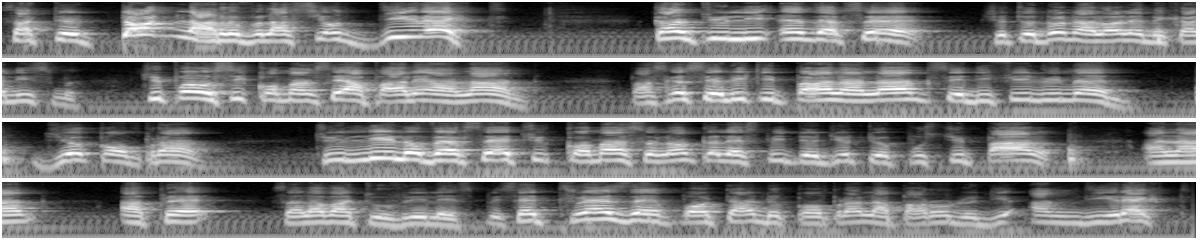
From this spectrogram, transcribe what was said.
Ça te donne la révélation directe. Quand tu lis un verset, je te donne alors les mécanismes. Tu peux aussi commencer à parler en langue. Parce que celui qui parle en langue s'édifie lui-même. Dieu comprend. Tu lis le verset, tu commences selon que l'Esprit de Dieu te pousse. Tu parles en langue. Après, cela va t'ouvrir l'esprit. C'est très important de comprendre la parole de Dieu en direct.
